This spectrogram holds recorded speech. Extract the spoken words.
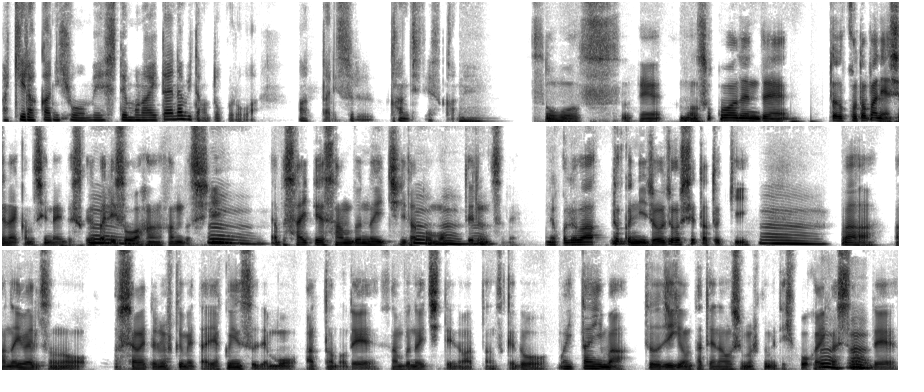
明らかに表明してもらいたいなみたいなところはあったりする感じですかね。そうっすね。もうそこは全然、ちょっと言葉にはしてないかもしれないんですけど、やっぱり理想は半々だし、うん。やっぱ最低3分の1だと思ってるんですね。で、これは特に上場してた時うん。は、あの、いわゆるその、社外取りも含めた役員数でもあったので、3分の1っていうのはあったんですけど、まあ、一旦今、ちょっと事業の立て直しも含めて非公開化したので、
